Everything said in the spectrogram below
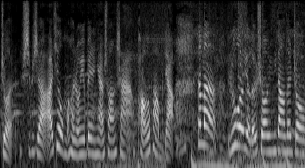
准，是不是？而且我们很容易被人家双杀，跑都跑不掉。那么如果有的时候遇到那种。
